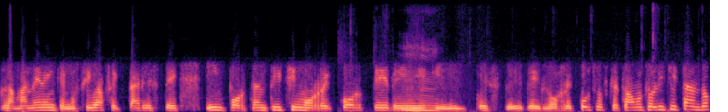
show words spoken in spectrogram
la manera en que nos iba a afectar este importantísimo recorte de, pues, de, los recursos que estábamos solicitando.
